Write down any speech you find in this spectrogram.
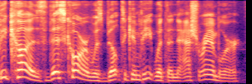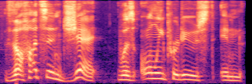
because this car was built to compete with the Nash Rambler. The Hudson Jet was only produced in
